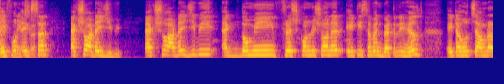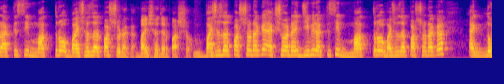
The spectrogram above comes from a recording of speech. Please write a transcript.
iPhone XR XR একশো আঠাশ জিবি একশো আঠাশ জিবি একদমই ফ্রেশ কন্ডিশনের এইটি সেভেন ব্যাটারি হেলথ এটা হচ্ছে আমরা রাখতেছি মাত্র বাইশ হাজার পাঁচশো টাকা। বাইশ হাজার পাঁচশো। বাইশ হাজার পাঁচশো টাকা একশো আঠাশ জিবি রাখতেছি মাত্র বাইশ হাজার পাঁচশো টাকা একদম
